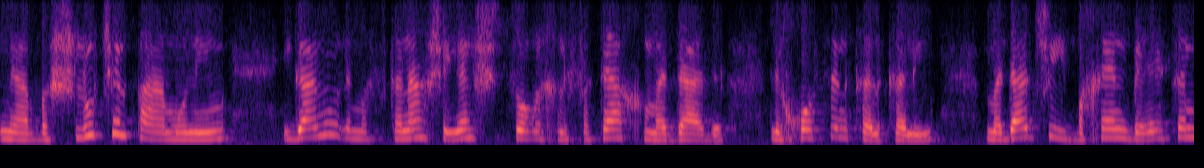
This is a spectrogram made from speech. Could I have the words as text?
מהבשלות של פעמונים, הגענו למסקנה שיש צורך לפתח מדד לחוסן כלכלי, מדד שייבחן בעצם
